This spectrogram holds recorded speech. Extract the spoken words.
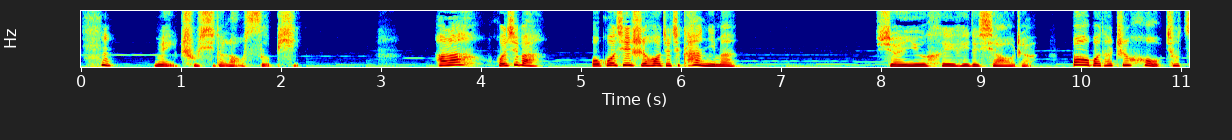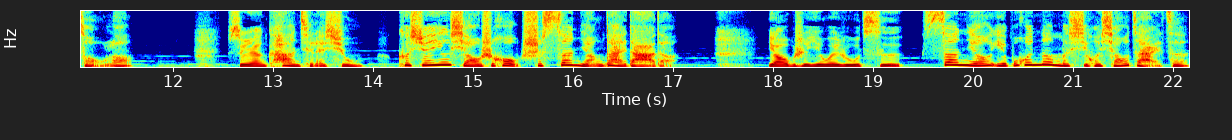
哼，没出息的老色批。好了，回去吧，我过些时候就去看你们。玄英嘿嘿的笑着，抱抱他之后就走了。虽然看起来凶，可玄英小时候是三娘带大的，要不是因为如此，三娘也不会那么喜欢小崽子。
